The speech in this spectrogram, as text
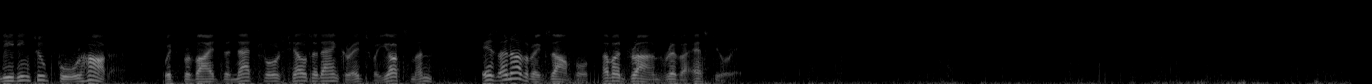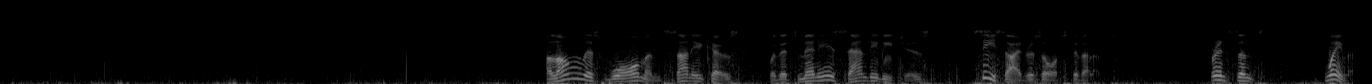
leading to Poole Harbour, which provides a natural sheltered anchorage for yachtsmen, is another example of a drowned river estuary. Along this warm and sunny coast, with its many sandy beaches, seaside resorts developed. For instance, Weymouth,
